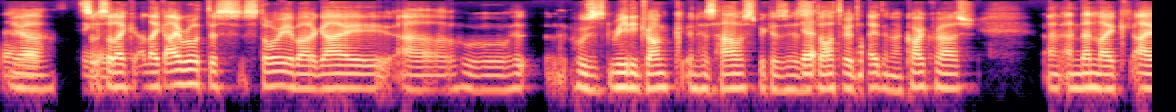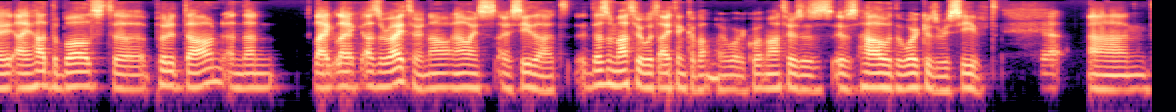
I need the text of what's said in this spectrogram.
Then Yeah. So, so like like I wrote this story about a guy uh, who who's really drunk in his house because his Yeah. daughter died in a car crash, and and then like I I had the balls to put it down, and then like like as a writer now now I, I see that it doesn't matter what I think about my work. What matters is is how the work is received, yeah. and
